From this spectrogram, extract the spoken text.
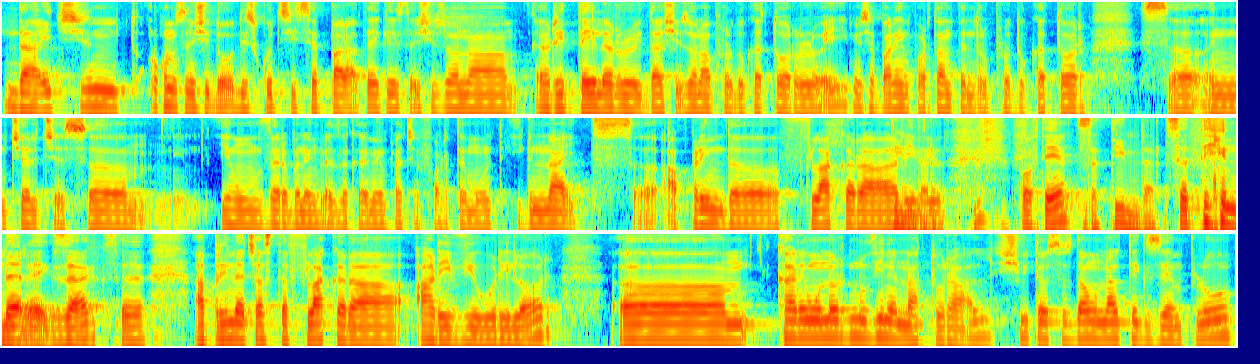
Da, aici sunt, oricum sunt și două discuții separate, că este și zona retailerului, dar și zona producătorului. Mi se pare important pentru producător să încerce să... E un verb în engleză care mi-e place foarte mult, ignite, să aprindă flacăra Tinder. review. Poftim? Să Tinder. Să Tinder, exact, să aprinde această flacără a review-urilor, uh, care unor nu vine natural și uite, o să-ți dau un alt exemplu,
